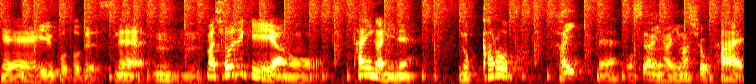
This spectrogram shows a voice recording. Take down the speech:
えーいうことでですね、うんうん。まあ、正直あの大河にね乗っかろうと、はい、ね。お世話になりましょう。はい。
